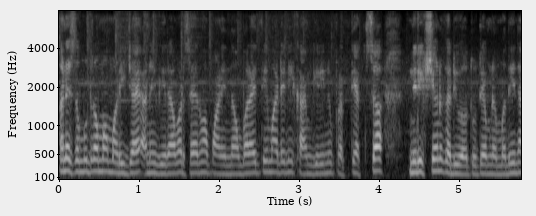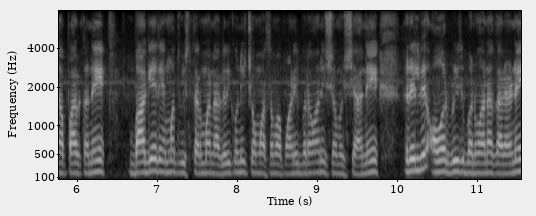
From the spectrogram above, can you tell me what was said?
અને સમુદ્રમાં મળી જાય અને વેરાવળ શહેરમાં પાણી ન ભરાય તે માટેની કામગીરીનું પ્રત્યક્ષ નિરીક્ષણ કર્યું હતું. તેમણે મદીના પાર્ક અને બાગે રહેમત વિસ્તારમાં નાગરિકોની ચોમાસામાં પાણી ભરવાની સમસ્યા અને રેલવે ઓવરબ્રિજ બનવાના કારણે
